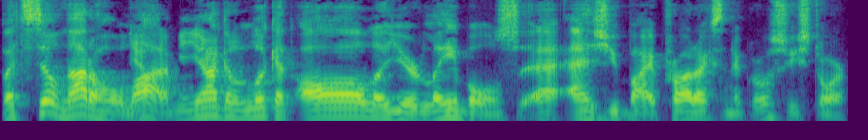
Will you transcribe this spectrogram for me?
but still not a whole Yeah. lot. I mean, you're not going to look at all of your labels uh, as you buy products in a grocery store.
